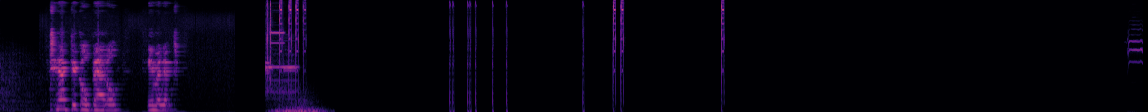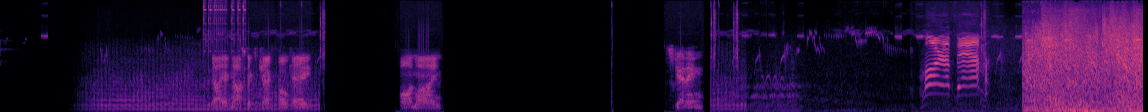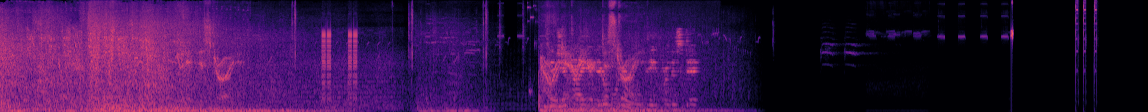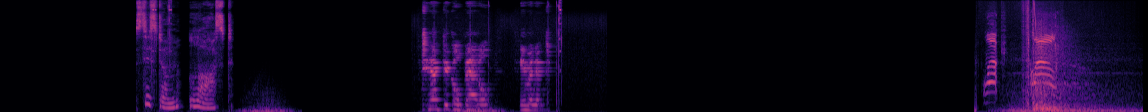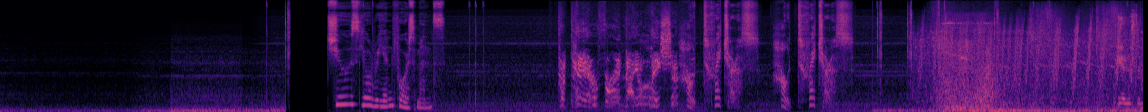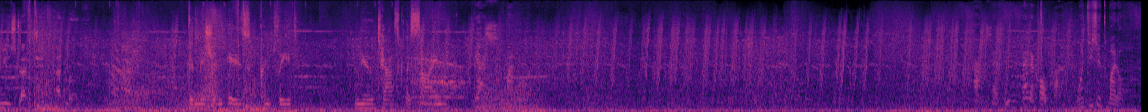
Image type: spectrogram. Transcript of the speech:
Tactical battle imminent. Diagnostics check okay. Online. kidding. More of them! Unit destroyed. Power generator destroyed. System lost. Tactical battle imminent. Look! Clone! Choose your reinforcements. Prepare for annihilation. How treacherous! How treacherous! Here is the new strategy, Admiral. The mission is complete. New task assigned. Yes, my lord. Accessing medical file. What is it, my lord?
